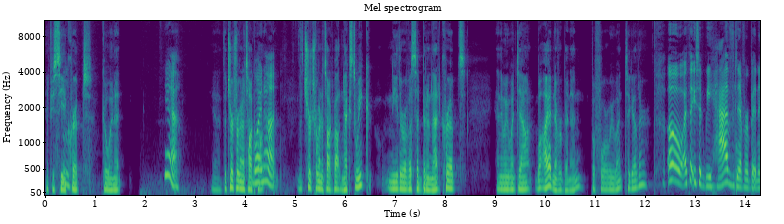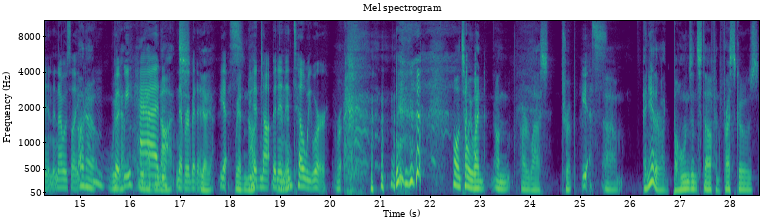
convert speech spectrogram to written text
If you see a Hmm. crypt, go in it. Yeah. Yeah, the church we're going to talk Why about. Why not? The church we're going to talk about next week. Neither of us had been in that crypt, and then we went down. Well, I had never been in before we went together. Oh, I thought you said we have never been in, and I was like, Oh, no, hmm. We but ha- we we had, had not. never been in. Yeah, yeah. Yes, We had we had not not been, in, in? until we were. Right. well, until we went on our last trip. yes. Um, and yeah, there are like bones and stuff and frescoes.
